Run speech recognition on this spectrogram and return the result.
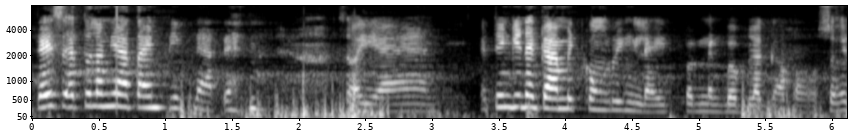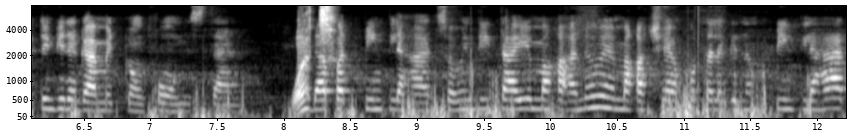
Guys, eto lang yata yung pink natin. so, ayan. Ito yung ginagamit kong ring light pag nagbablog ako. So, ito yung ginagamit kong phone stand. What? Dapat pink lahat. So, hindi tayo makaano eh, makachempo talaga ng pink lahat.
